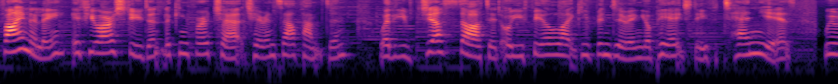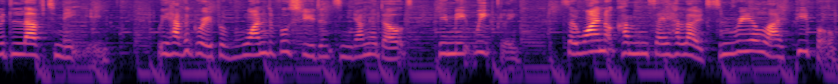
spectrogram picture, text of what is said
Finally, if you are a student looking for a church here in Southampton, whether you've just started or you feel like you've been doing your PhD for 10 years, we would love to meet you. We have a group of wonderful students and young adults who meet weekly, so why not come and say hello to some real life people?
